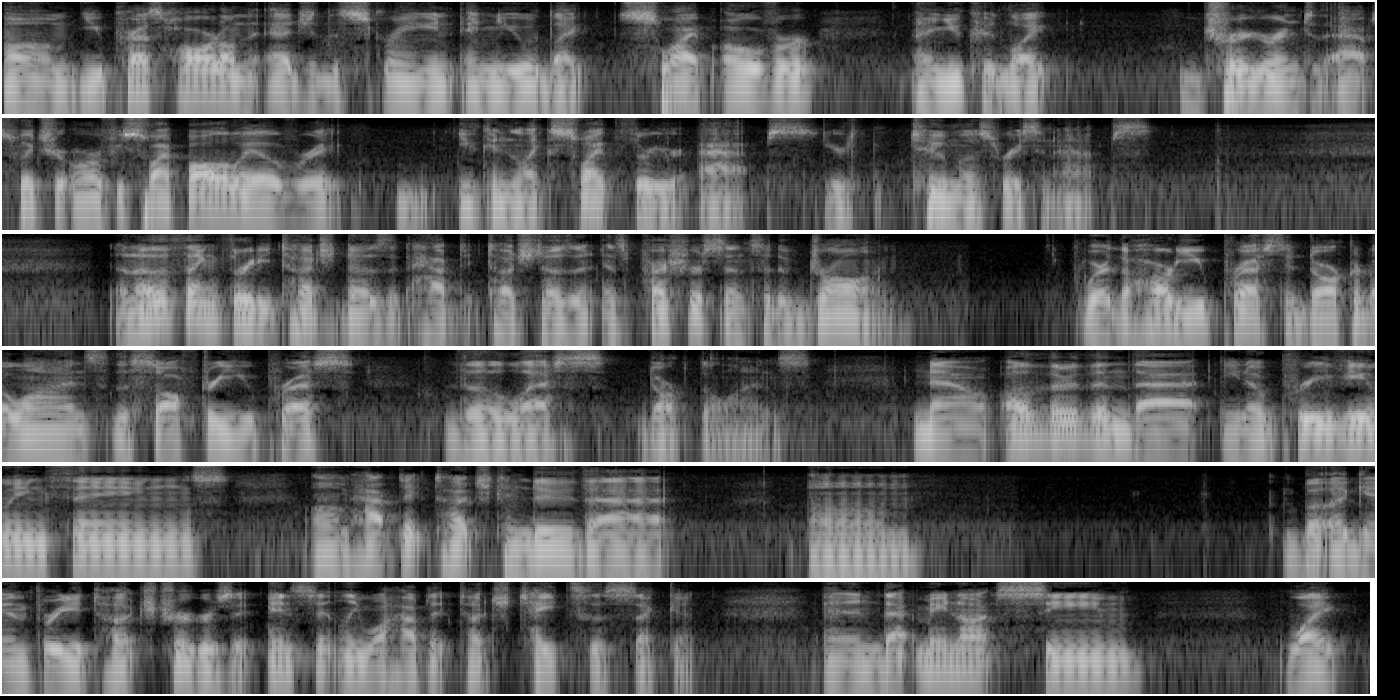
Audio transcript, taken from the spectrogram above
Um, you press hard on the edge of the screen and you would like swipe over and you could like trigger into the app switcher or if you swipe all the way over it you can like swipe through your apps, your two most recent apps. Another thing 3D Touch does that Haptic Touch doesn't is pressure sensitive drawing, where the harder you press, the darker the lines, the softer you press, the less dark the lines. Now, other than that, you know, previewing things, um, Haptic Touch can do that. Um, but again, 3D Touch triggers it instantly, while Haptic Touch takes a second. And that may not seem like,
